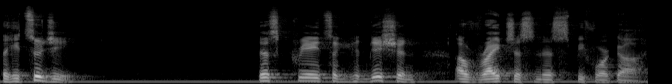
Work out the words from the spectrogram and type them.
the Hitsuji, this creates a condition of righteousness before God.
